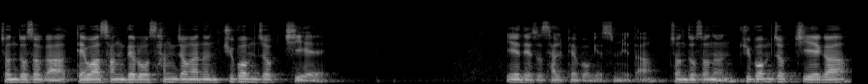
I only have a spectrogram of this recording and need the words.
전도서가 대화 상대로 상정하는 규범적 지혜 이에 대해서 살펴보겠습니다. 전도서는 규범적 지혜가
